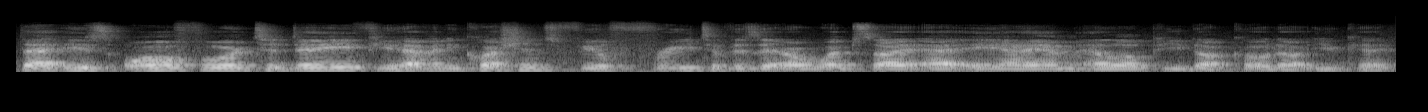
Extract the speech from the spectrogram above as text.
That is all for today. If you have any questions, feel free to visit our website at aimllp.co.uk.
